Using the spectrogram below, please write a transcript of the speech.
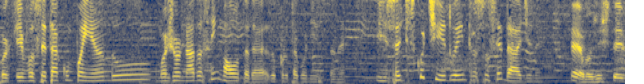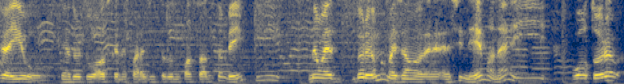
porque você está acompanhando uma jornada sem volta da, do protagonista, né? E isso é discutido entre a sociedade, né? É, a gente teve aí o ganhador do Oscar, né, Parasita do ano passado também, que não é dorama, mas é, é, é cinema, né? E o autor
